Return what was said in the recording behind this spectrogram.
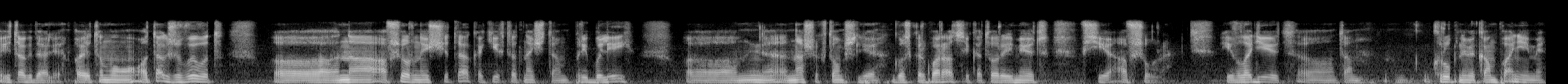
и так далее. Поэтому, а также вывод на офшорные счета каких-то, значит, там прибылей наших, в том числе госкорпораций, которые имеют все офшоры и владеют э, там крупными компаниями.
